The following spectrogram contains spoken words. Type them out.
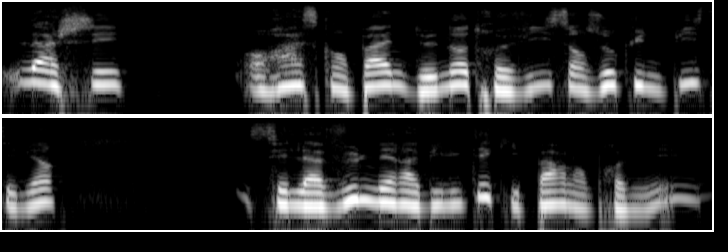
lâché en race campagne de notre vie sans aucune piste, eh bien, c'est la vulnérabilité qui parle en premier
